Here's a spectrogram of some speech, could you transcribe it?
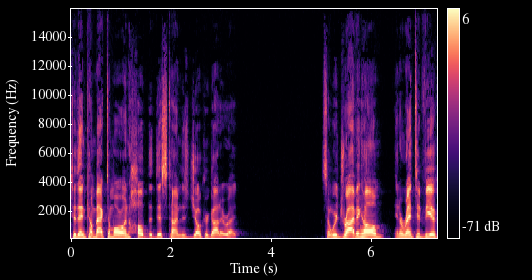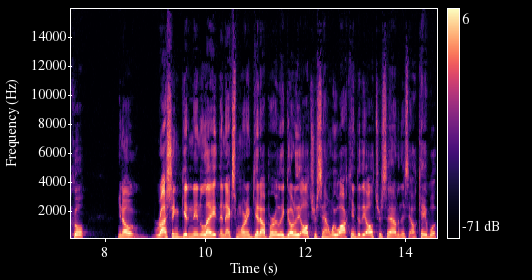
to then come back tomorrow and hope that this time this joker got it right. So we're driving home in a rented vehicle, you know, rushing, getting in late. The next morning, get up early, go to the ultrasound. We walk into the ultrasound and they say, okay, well,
